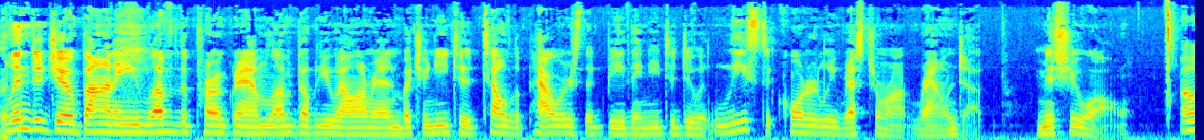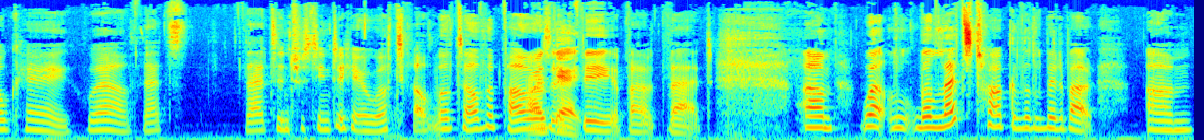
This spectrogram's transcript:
Linda Joe Bonnie, love the program, love WLRN, but you need to tell the powers that be they need to do at least a quarterly restaurant roundup. Miss you all. Okay. Well, that's that's interesting to hear. We'll tell we'll tell the powers Okay. that be about that. Um, well, well, let's talk a little bit about um,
